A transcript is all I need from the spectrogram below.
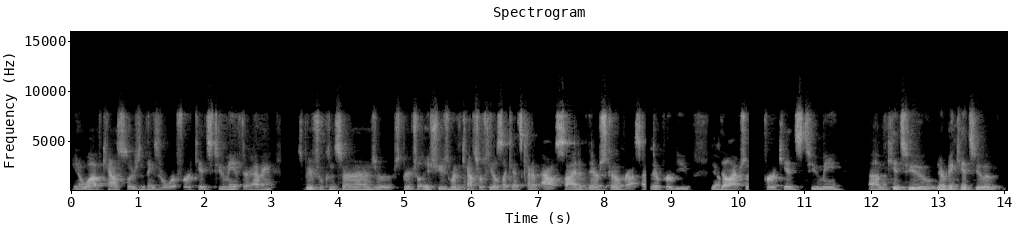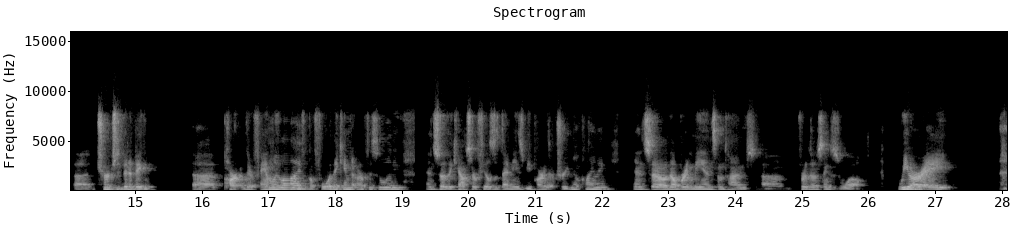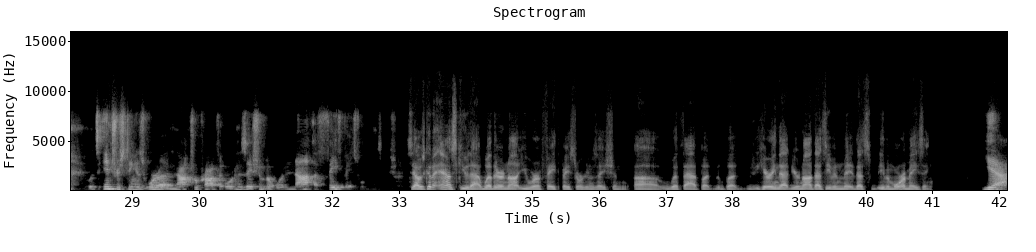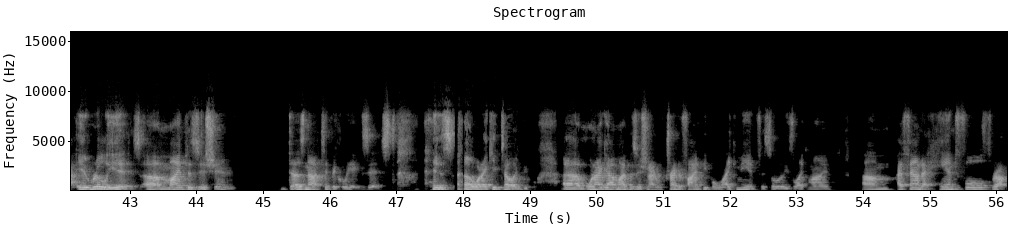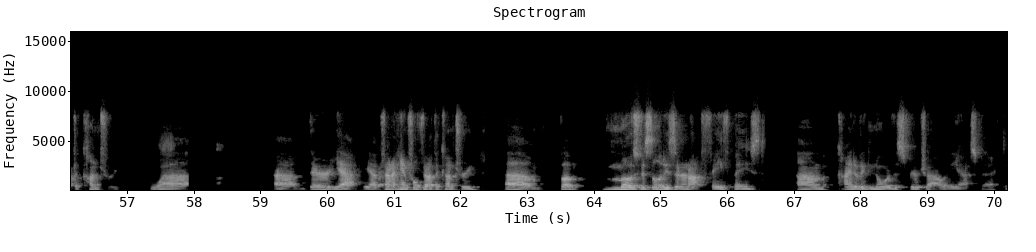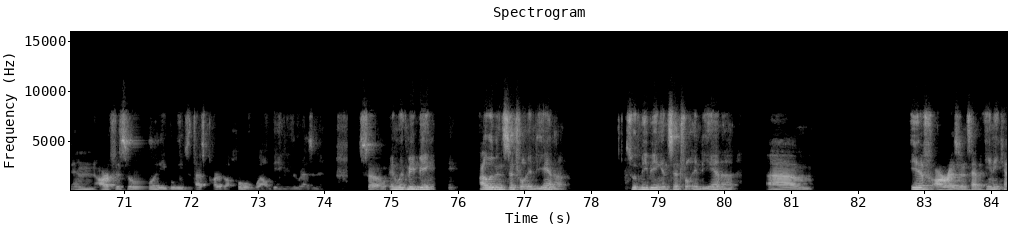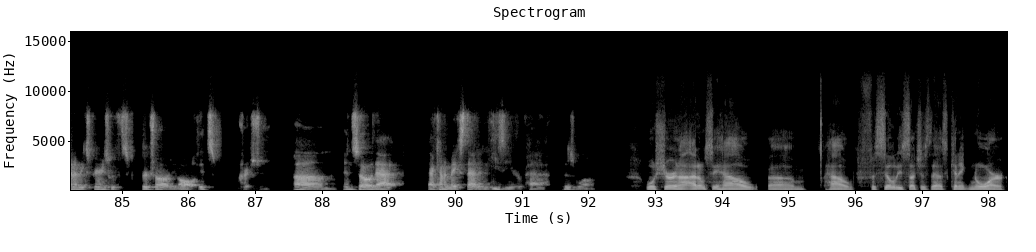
You know, we'll have counselors and things that will refer kids to me if they're having spiritual concerns or spiritual issues where the counselor feels like it's kind of outside of their scope or outside of their purview. They'll actually refer kids to me. Um, kids who there have been kids who have uh, church has been a big uh, part of their family life before they came to our facility, and so the counselor feels that that needs to be part of their treatment planning, and so they'll bring me in sometimes um, for those things as well. We are a what's interesting is we're a not-for-profit organization, but we're not a faith-based organization. See, I was going to ask you that whether or not you were a faith-based organization uh, with that, but but hearing that you're not, that's even ma- that's even more amazing. Yeah, it really is. Um, my position does not typically exist, is uh, what I keep telling people. Um, when I got my position, I tried to find people like me in facilities like mine. Um, I found a handful throughout the country. Wow. Uh, uh, there, yeah, yeah, I found a handful throughout the country. Um, but most facilities that are not faith based um, kind of ignore the spirituality aspect. And our facility believes that that's part of the whole well being of the resident. So, and with me being, I live in central Indiana. So, with me being in central Indiana, um, if our residents have any kind of experience with spirituality at all, it's Christian. Um, and so that that kind of makes that an easier path as well. Well, sure, and I, I don't see how um, how facilities such as this can ignore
